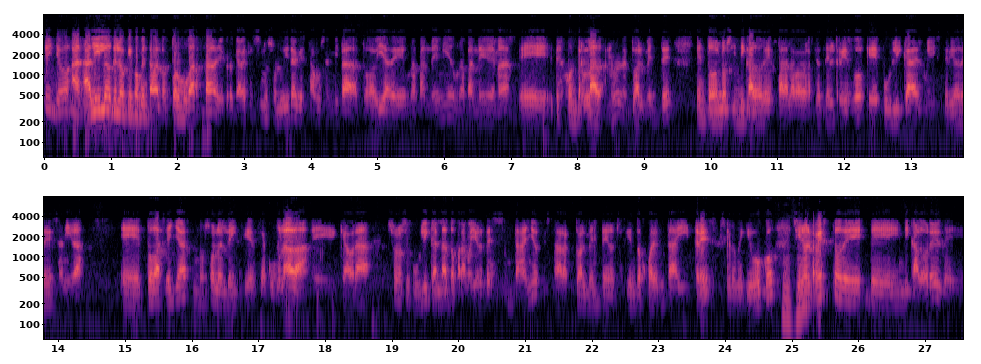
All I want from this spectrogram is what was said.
Sí, yo al hilo de lo que comentaba el doctor Mugarza, yo creo que a veces se nos olvida que estamos en mitad todavía de una pandemia, una pandemia además eh, descontrolada ¿no? actualmente en todos los indicadores para la valoración del riesgo que publica el Ministerio de Sanidad. Eh, todas ellas, no solo el de incidencia acumulada, eh, que ahora solo se publica el dato para mayores de 60 años, que está actualmente en 843, si no me equivoco, sino el resto de, de indicadores de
